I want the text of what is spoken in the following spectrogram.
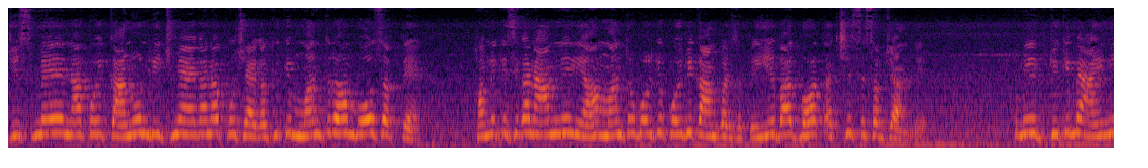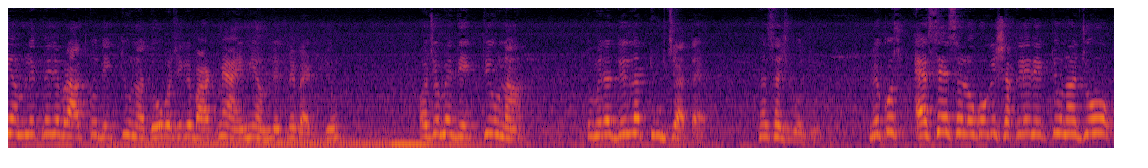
जिसमें ना कोई कानून बीच में आएगा, ना कुछ आएगा, क्योंकि मंत्र हम बोल सकते हैं। हमने किसी का नाम नहीं लिया, हम मंत्र बोल के कोई भी काम कर सकते हैं। ये बात बहुत अच्छे से सब जानते हैं। तो मैं क्योंकि मैं आईनी अमलेट में जब रात को देखती हूँ ना, दो बजे के बाद में आईनी अमलेट में बैठती हूँ। और जब मैं देखती हूँ ना तो मेरा दिल ना टूट जाता है, मैं सच बोलती हूँ। मैं कुछ ऐसे ऐसे लोगों की शक्लें देखती हूँ ना, जो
